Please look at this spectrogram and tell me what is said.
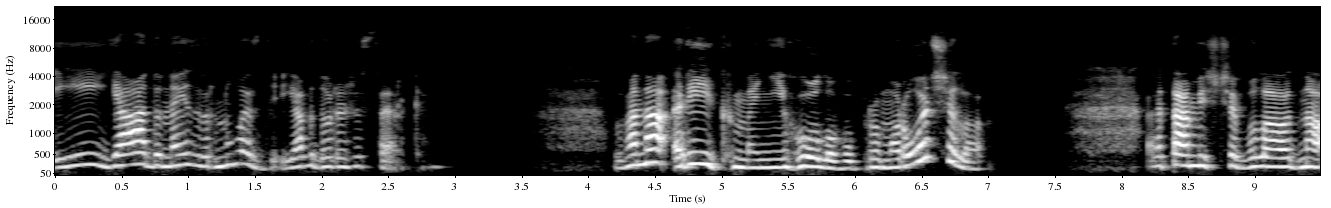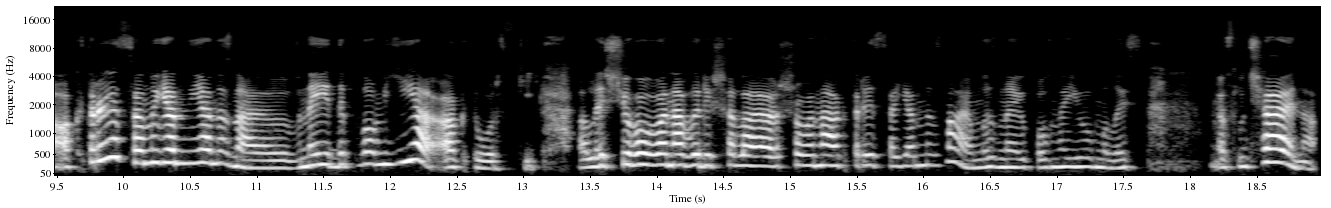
і я до неї звернулася як до режисерки. Вона рік мені голову проморочила. Е, Там іще була одна актриса. Ну, я, я не знаю, в неї диплом є акторський, але з чого вона вирішила, що вона актриса, я не знаю. Ми з нею познайомились е, случайно.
